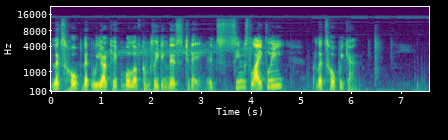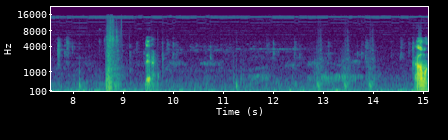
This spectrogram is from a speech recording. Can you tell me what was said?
Let's hope that we are capable of completing this today. It seems likely but let's hope we can. There. Come on.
